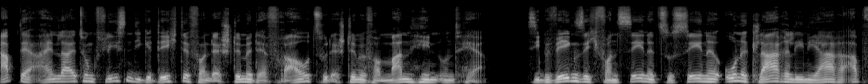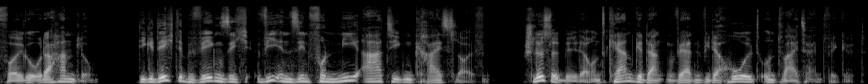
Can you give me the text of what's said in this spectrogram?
Ab der Einleitung fließen die Gedichte von der Stimme der Frau zu der Stimme vom Mann hin und her. Sie bewegen sich von Szene zu Szene ohne klare lineare Abfolge oder Handlung. Die Gedichte bewegen sich wie in sinfonieartigen Kreisläufen. Schlüsselbilder und Kerngedanken werden wiederholt und weiterentwickelt.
